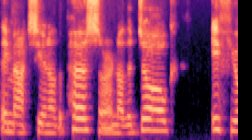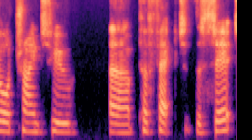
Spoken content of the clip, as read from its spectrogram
they might see another person or another dog. If you're trying to uh, perfect the sit,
